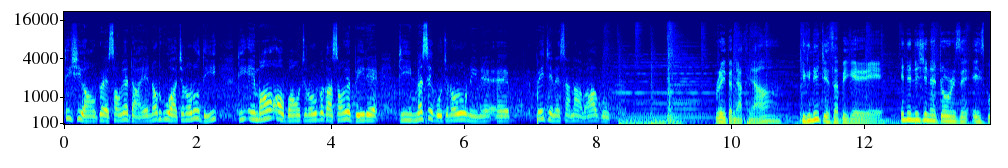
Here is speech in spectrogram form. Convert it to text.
သိရှိအောင်အတွက်ဆောင်ရွက်တာရဲ့နောက်တစ်ခုကကျွန်တော်တို့ဒီဒီ inbound outbound ကျွန်တော်တို့ဘက်ကဆောင်ရွက်ပေးတဲ့ဒီ message ကိုကျွန်တော်တို့အနေနဲ့အဲပေးခြင်းတဲ့ဆန္ဒပါကိုပရိသတ်များခင်ဗျာ ဒီကနေ့တင်ဆက်ပေးခဲ့တဲ့ International Tourism Expo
